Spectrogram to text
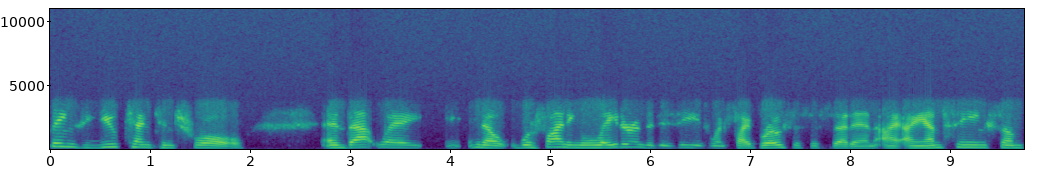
things you can control. And that way, you know, we're finding later in the disease when fibrosis is set in, I, I am seeing some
